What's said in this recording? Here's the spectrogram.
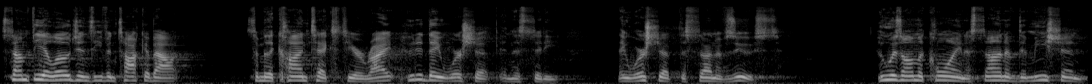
Some theologians even talk about some of the context here, right? Who did they worship in this city? They worshiped the son of Zeus. Who was on the coin? A son of Domitian.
